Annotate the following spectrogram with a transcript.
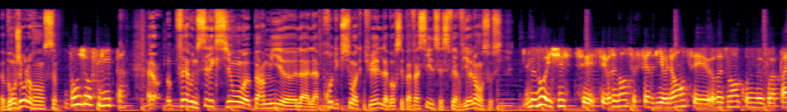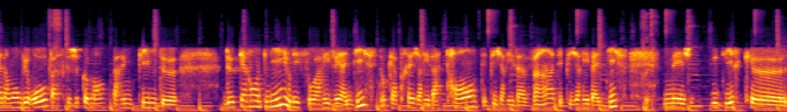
Bonjour Laurence. Bonjour Philippe. Alors, faire une sélection parmi la, production actuelle, d'abord c'est pas facile, c'est se faire violence aussi. Le mot est juste, c'est vraiment se faire violence et heureusement qu'on ne me voit pas dans mon bureau parce que je commence par une pile de de 40 livres, il faut arriver à 10. Donc après, j'arrive à 30, et puis j'arrive à 20, et puis j'arrive à 10. Mais je peux dire que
